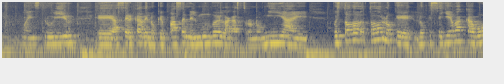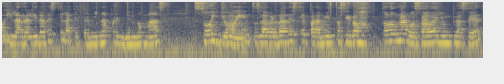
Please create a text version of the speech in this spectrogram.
y como a instruir eh, acerca de lo que pasa en el mundo de la gastronomía y pues todo, todo lo, que, lo que se lleva a cabo y la realidad es que la que termina aprendiendo más soy yo, ¿eh? Entonces la verdad es que para mí esto ha sido toda una gozada y un placer,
